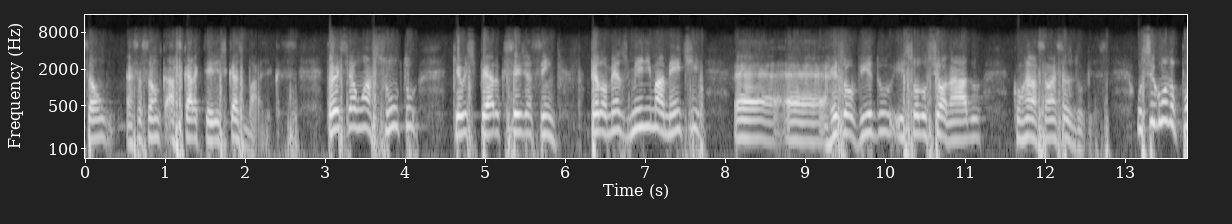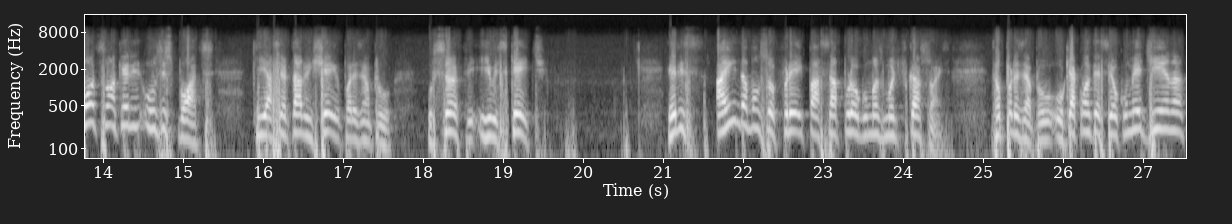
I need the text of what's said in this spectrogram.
São, essas são as características básicas. Então, esse é um assunto que eu espero que seja assim, pelo menos minimamente é, é, resolvido e solucionado com relação a essas dúvidas. O segundo ponto são aqueles os esportes que acertaram em cheio, por exemplo, o surf e o skate, eles ainda vão sofrer e passar por algumas modificações. Então, por exemplo, o que aconteceu com Medina,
